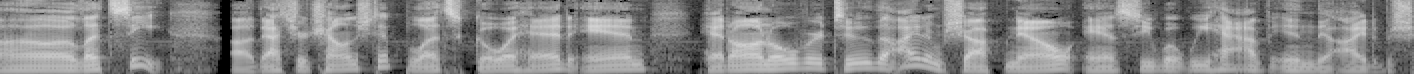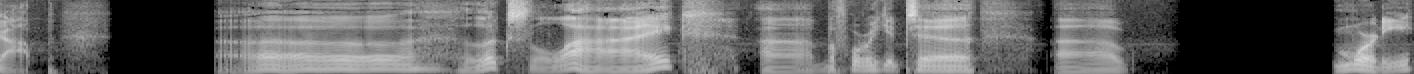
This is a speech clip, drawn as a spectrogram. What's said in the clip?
Uh, let's see. Uh, that's your challenge tip. Let's go ahead and head on over to the item shop now and see what we have in the item shop. Uh, looks like uh, before we get to uh, Morty,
